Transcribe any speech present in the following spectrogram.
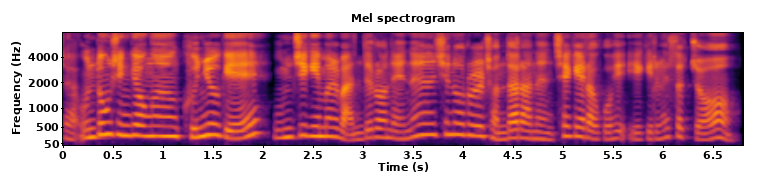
자, 운동신경은 근육의 움직임을 만들어내는 신호를 전달하는 체계라고 해- 얘기를 했었죠.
